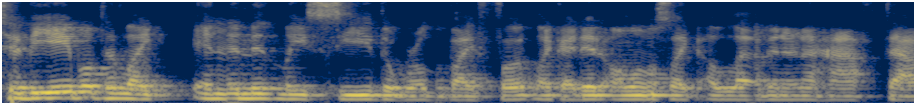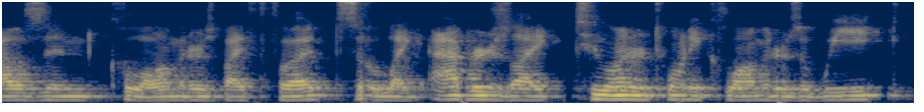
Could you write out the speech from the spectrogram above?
to be able to like intimately see the world by foot like i did almost like 11 and a half thousand kilometers by foot so like average like 220 kilometers a week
